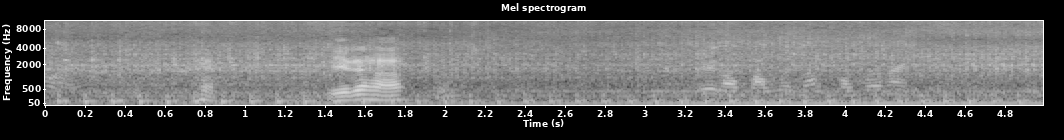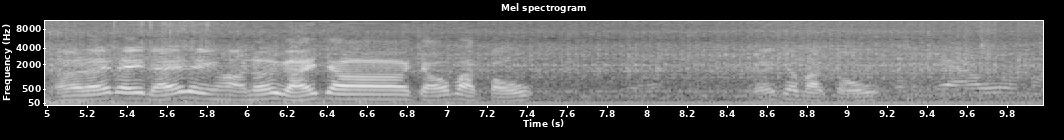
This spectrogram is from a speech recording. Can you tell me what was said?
rồi. Vậy đó hả? Đây còn bồng cái tóc bồng bên đây. Ờ để đi để đi hồi nữa gửi cho chỗ bà cụ. Gửi cho bà cụ. Rau mà.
